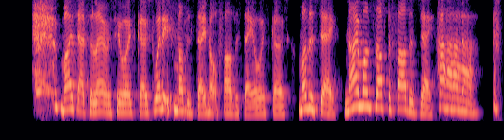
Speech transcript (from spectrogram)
My dad's hilarious. He always goes when it's Mother's Day, not Father's Day. Always goes Mother's Day, nine months after Father's Day. Ha ha ha.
